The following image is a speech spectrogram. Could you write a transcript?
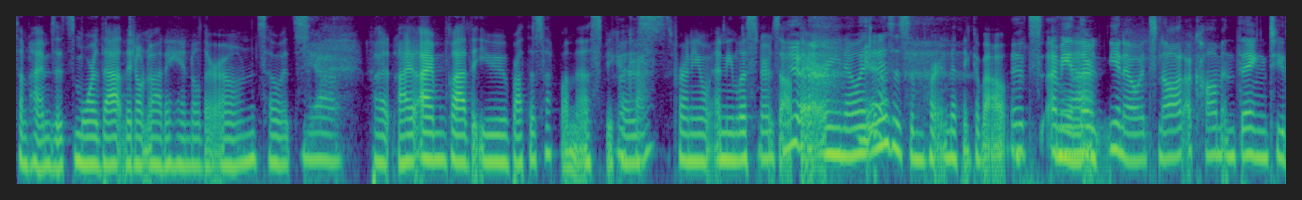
sometimes it's more that they don't know how to handle their own so it's yeah but I, I'm glad that you brought this up on this because okay. for any any listeners out yeah. there, you know, it, yeah. it is it's important to think about. It's I mean, yeah. you know, it's not a common thing to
